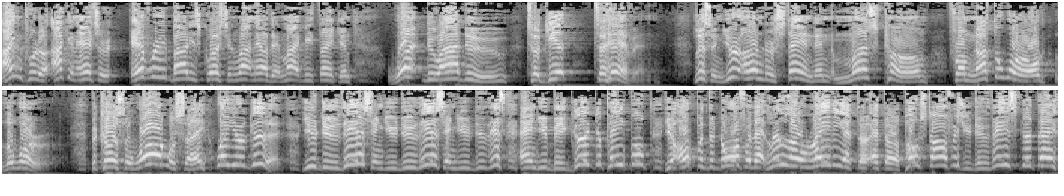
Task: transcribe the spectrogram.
I can put a, I can answer everybody's question right now that might be thinking, what do I do to get to heaven? Listen, your understanding must come from not the world, the Word. Because the world will say, well, you're good. You do this and you do this and you do this and you be good to people. You open the door for that little old lady at the, at the post office. You do these good things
